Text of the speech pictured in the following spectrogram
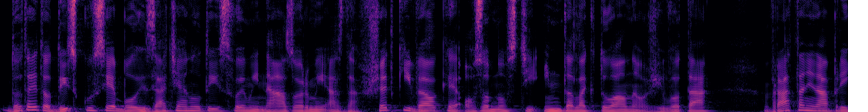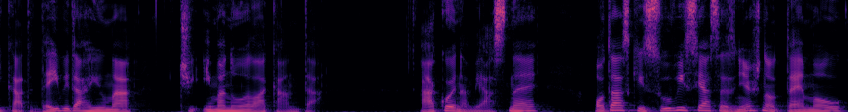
Do tejto diskusie boli zatiahnutí svojimi názormi a zda všetky veľké osobnosti intelektuálneho života, vrátane napríklad Davida Huma či Immanuela Kanta. Ako je nám jasné, otázky súvisiace s dnešnou témou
